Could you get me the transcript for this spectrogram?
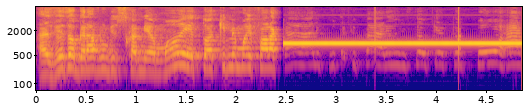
Às vezes eu gravo um vídeo com a minha mãe, eu tô aqui, minha mãe fala, caralho, puta que pariu, não sei o que, que porra.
